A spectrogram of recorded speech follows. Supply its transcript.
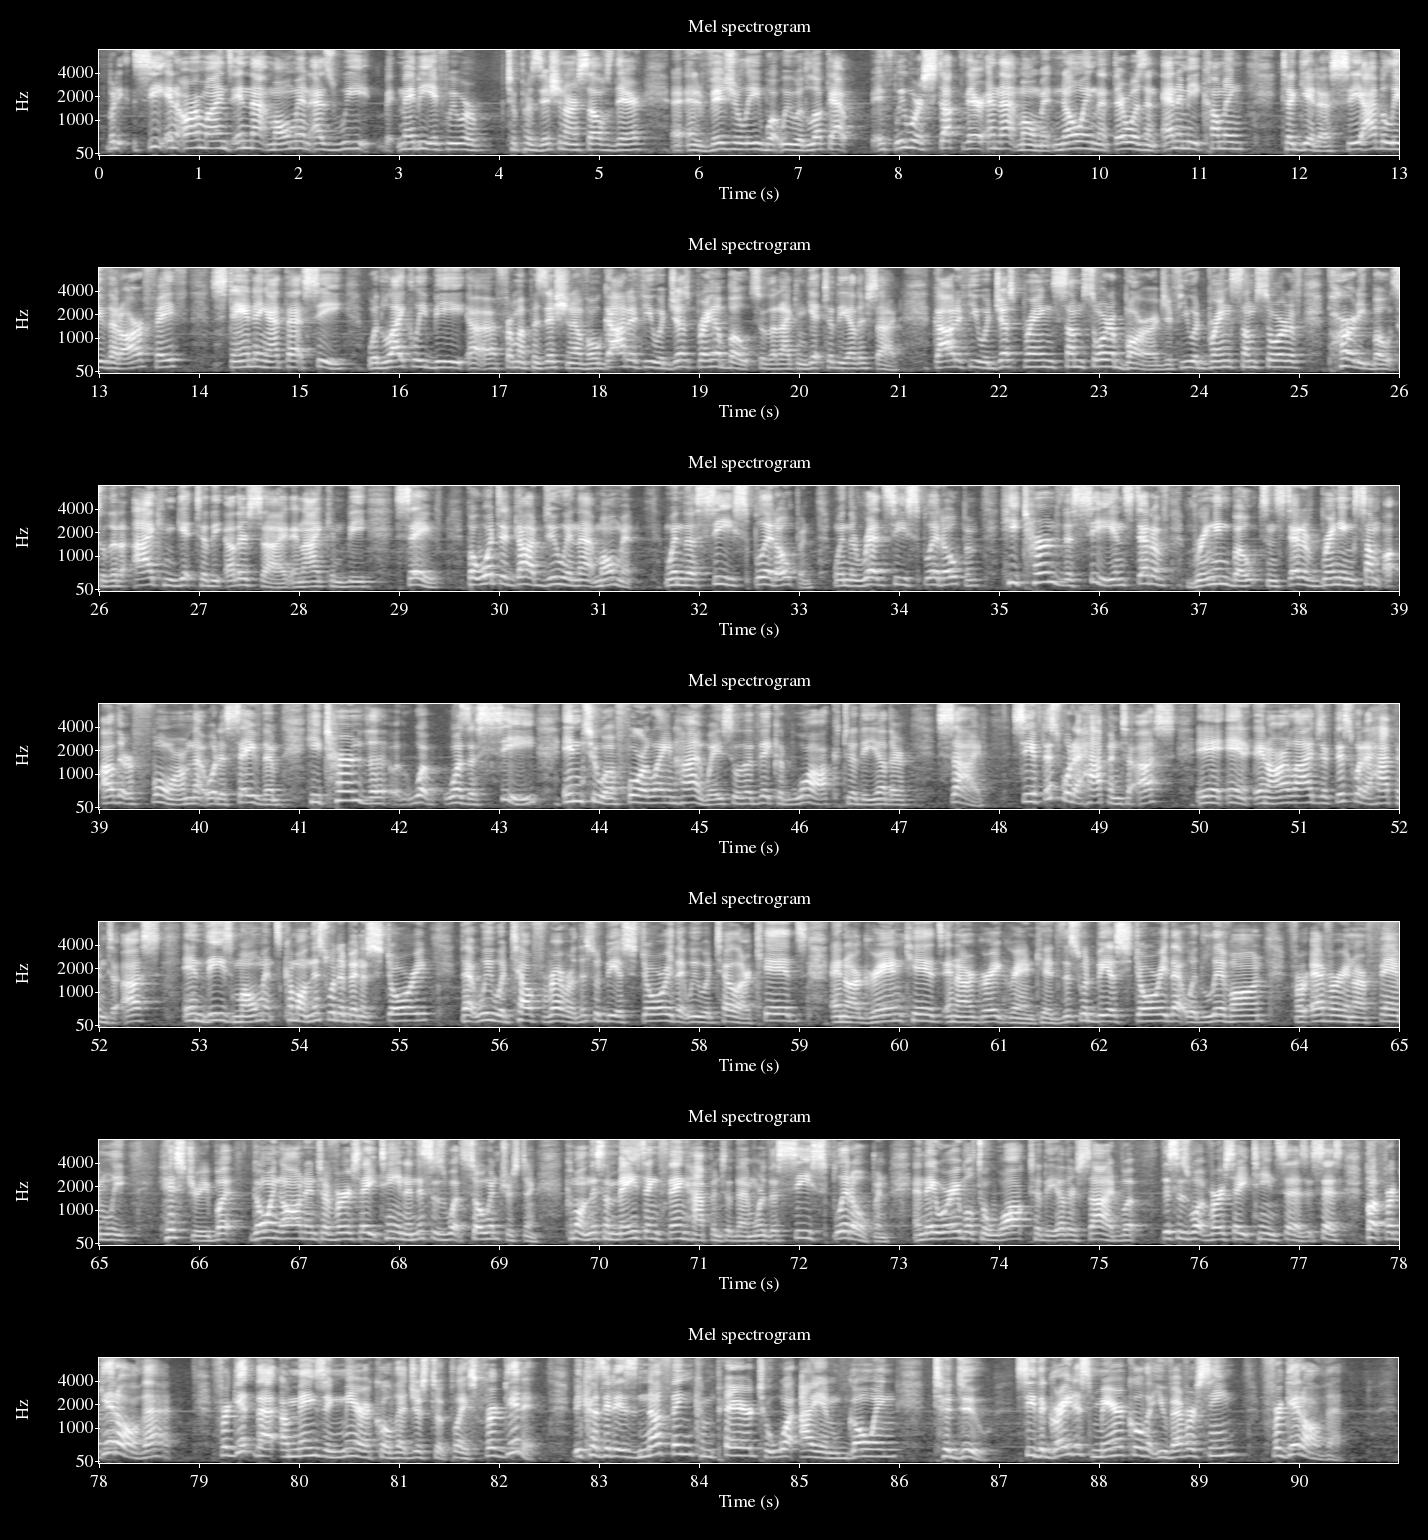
But see, in our minds, in that moment, as we maybe if we were to position ourselves there and visually what we would look at if we were stuck there in that moment knowing that there was an enemy coming to get us. See i believe that our faith standing at that sea would likely be uh, from a position of oh god if you would just bring a boat so that i can get to the other side. God if you would just bring some sort of barge if you would bring some sort of party boat so that i can get to the other side and i can be saved. But what did god do in that moment when the sea split open, when the Red Sea split open, he turned the sea, instead of bringing boats, instead of bringing some other form that would have saved them, he turned the what was a sea into a four lane highway so that they could walk to the other side. See, if this would have happened to us in, in, in, our lives, if this would have happened to us in these moments, come on, this would have been a story that we would tell forever. This would be a story that we would tell our kids and our grandkids and our great grandkids. This would be a story that would live on forever in our family history. But going on into verse 18, and this is what's so interesting. Come on, this amazing thing happened to them where the sea split open and they were able to walk to the other side. But this is what verse 18 says it says, But forget all that. Forget that amazing miracle that just took place. Forget it because it is nothing compared to what I am going to do. See, the greatest miracle that you've ever seen, forget all that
